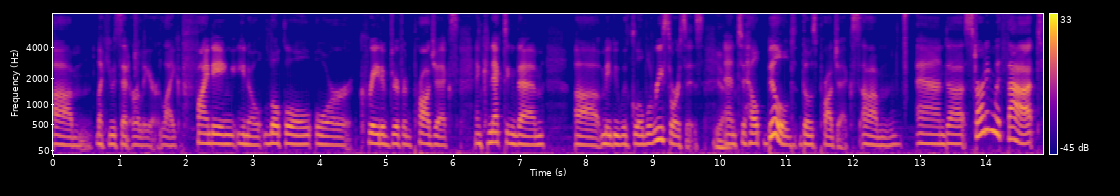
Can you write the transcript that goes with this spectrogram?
Um, like you had said earlier, like finding, you know, local or creative driven projects and connecting them uh, maybe with global resources Yeah. and to help build those projects. Um, and uh, starting with that,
